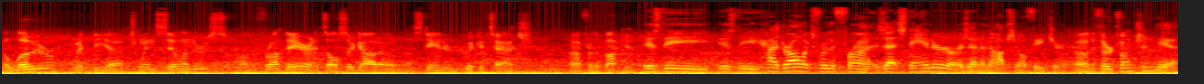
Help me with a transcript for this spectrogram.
the loader with the uh, twin cylinders on the front there, and it's also got a, a standard quick attach uh, for the bucket. Is the is the hydraulics for the front is that standard or is that an optional feature? Uh, the third function, Yeah.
